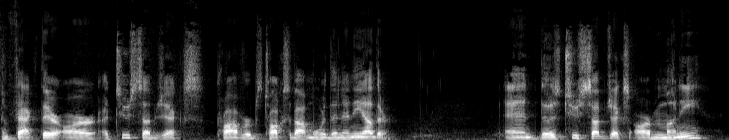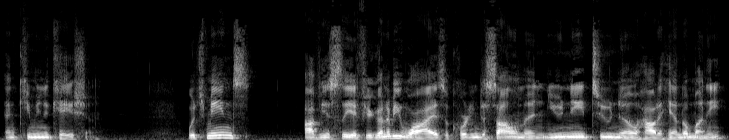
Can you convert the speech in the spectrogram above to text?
In fact, there are uh, two subjects Proverbs talks about more than any other. And those two subjects are money and communication, which means, obviously, if you're going to be wise, according to Solomon, you need to know how to handle money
